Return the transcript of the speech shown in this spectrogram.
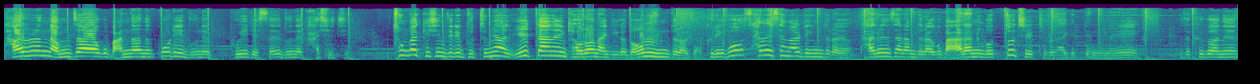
다른 남자하고 만나는 꼴이 눈에 보이겠어요? 눈에 가시지. 총각 귀신들이 붙으면 일단은 결혼하기가 너무 힘들어져. 그리고 사회생활도 힘들어요. 다른 사람들하고 말하는 것도 질투를 하기 때문에. 그래서 그거는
